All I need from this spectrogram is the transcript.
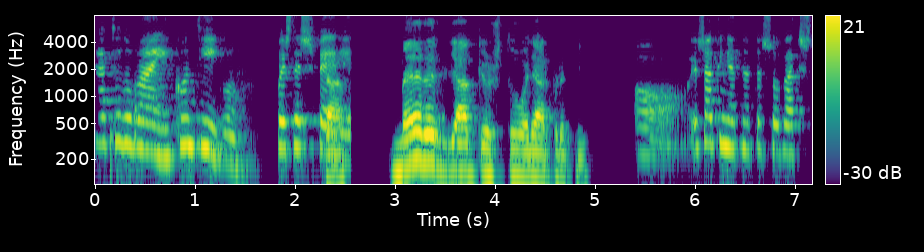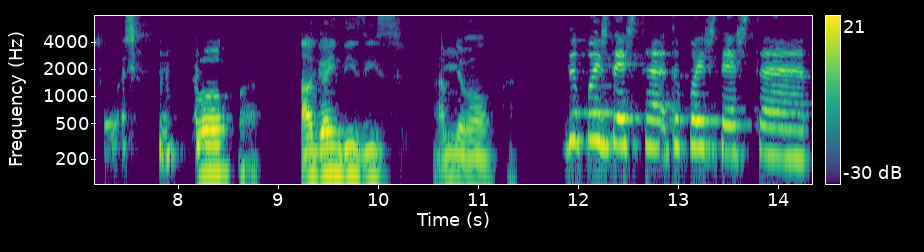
Está tudo bem, contigo, depois das férias. Tá. Maravilhado que eu estou a olhar para ti. Oh, eu já tinha tantas saudades tuas. Opa, alguém diz isso à minha volta. Depois desta, depois desta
